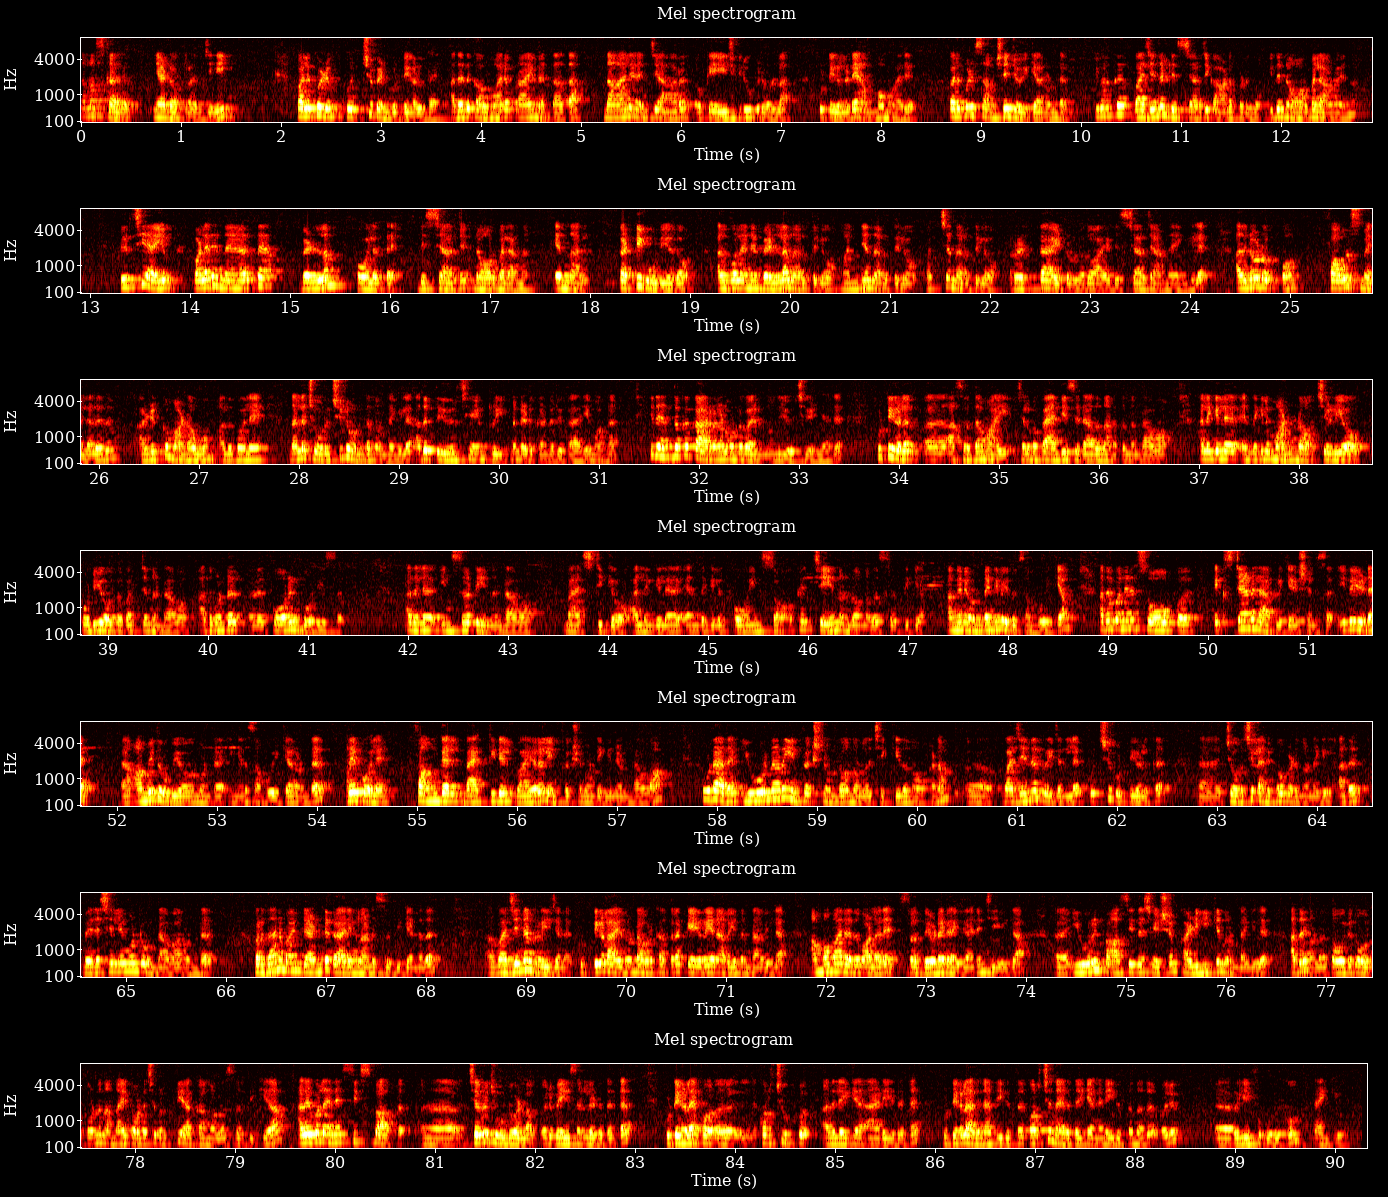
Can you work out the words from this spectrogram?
നമസ്കാരം. ഞാൻ ഡോക്ടർ അഞ്ജലി. പലപ്പോഴും കൊച്ചു പെൺകുട്ടികളുടെ അതായത് കൗമാരപ്രായം എത്താത്ത നാല് അഞ്ച് ആറ് ഒക്കെ ഏജ് ഗ്രൂപ്പിലുള്ള കുട്ടികളുടെ അമ്മമാർ പലപ്പോഴും സംശയം ചോദിക്കാറുണ്ട്. ഇവർക്ക് വജനൽ ഡിസ്ചാർജ് കാണപ്പെടുന്നു. ഇത് നോർമൽ ആണോ എന്ന്. തീർച്ചയായും വളരെ നേരത്തെ വെള്ളം പോലത്തെ ഡിസ്ചാർജ് നോർമലാണ് എന്നാൽ കട്ടി കൂടിയതോ അതുപോലെ തന്നെ വെള്ള നിറത്തിലോ മഞ്ഞ നിറത്തിലോ പച്ച നിറത്തിലോ റെഡ് ആയിട്ടുള്ളതോ ആയ ഡിസ്ചാർജ് ആണെങ്കിൽ അതിനോടൊപ്പം ഫൗൾ സ്മെൽ അതായത് അഴുക്ക് മണവും അതുപോലെ നല്ല ചൊറിച്ചിലും ഉണ്ടെന്നുണ്ടെങ്കിൽ അത് തീർച്ചയായും ട്രീറ്റ്മെന്റ് എടുക്കേണ്ട ഒരു കാര്യമാണ്. ഇത് എന്തൊക്കെ കാരണങ്ങൾ കൊണ്ട് വരുന്നു എന്ന് ചോദിച്ചു കഴിഞ്ഞാൽ കുട്ടികൾ അശ്രദ്ധമായി ചിലപ്പോൾ പാന്റീസ് ഇടാതെ നടക്കുന്നുണ്ടാവാം അല്ലെങ്കിൽ എന്തെങ്കിലും മണ്ണോ ചെളിയോ പൊടിയോ ഒക്കെ പറ്റുന്നുണ്ടാവാം. അതുകൊണ്ട് ഫോറിൻ ബോഡീസ് അതിൽ ഇൻസേർട്ട് ചെയ്യുന്നുണ്ടാവാം. മാച്ച് സ്റ്റിക്കോ അല്ലെങ്കിൽ എന്തെങ്കിലും കോയിൻസോ ഒക്കെ ചെയ്യുന്നുണ്ടോ എന്നുള്ളത് ശ്രദ്ധിക്കുക. അങ്ങനെ ഉണ്ടെങ്കിലും ഇത് സംഭവിക്കാം. അതേപോലെ തന്നെ സോപ്പ് എക്സ്റ്റേണൽ ആപ്ലിക്കേഷൻസ് ഇവയുടെ അമിത ഉപയോഗം കൊണ്ട് ഇങ്ങനെ സംഭവിക്കാറുണ്ട്. അതേപോലെ ഫംഗൽ ബാക്ടീരിയൽ വൈറൽ ഇൻഫെക്ഷൻ കൊണ്ട് ഇങ്ങനെ ഉണ്ടാവാം. കൂടാതെ യൂറിനറി ഇൻഫെക്ഷൻ ഉണ്ടോ എന്നുള്ളത് ചെക്ക് ചെയ്ത് നോക്കണം. വജനൽ റീജനിൽ കൊച്ചു കുട്ടികൾക്ക് ചൊറിച്ചിൽ അനുഭവപ്പെടുന്നുണ്ടെങ്കിൽ അത് വിരശല്യം കൊണ്ട് ഉണ്ടാവാറുണ്ട്. പ്രധാനമായും രണ്ട് കാര്യങ്ങളാണ് ശ്രദ്ധിക്കേണ്ടത്. വജനൽ റീജിയണൽ കുട്ടികളായതുകൊണ്ട് അവർക്ക് അത്ര കെയർ ചെയ്യാൻ അറിയുന്നുണ്ടാവില്ല. അമ്മമാരത് വളരെ ശ്രദ്ധയോടെ കൈകാര്യം ചെയ്യുക. യൂറിൻ പാസ് ചെയ്ത ശേഷം കഴുകിക്കുന്നുണ്ടെങ്കിൽ അത് തോര് തോർത്തുകൊണ്ട് നന്നായി തുടച്ച് വൃത്തിയാക്കുക എന്നുള്ളത് ശ്രദ്ധിക്കുക. അതേപോലെ തന്നെ സിക്സ് ബാത്ത് ചെറു ചൂടുവെള്ളം ഒരു ബേസിനിൽ എടുത്തിട്ട് കുട്ടികളെ കുറച്ച് ഉപ്പ് അതിലേക്ക് ആഡ് ചെയ്തിട്ട് കുട്ടികളെ അതിനകത്ത് ഇരുത്ത് കുറച്ച് നേരത്തേക്ക് അങ്ങനെ ഇരുത്തുന്നത് ഒരു റിലീഫ് കൊടുക്കും. താങ്ക്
